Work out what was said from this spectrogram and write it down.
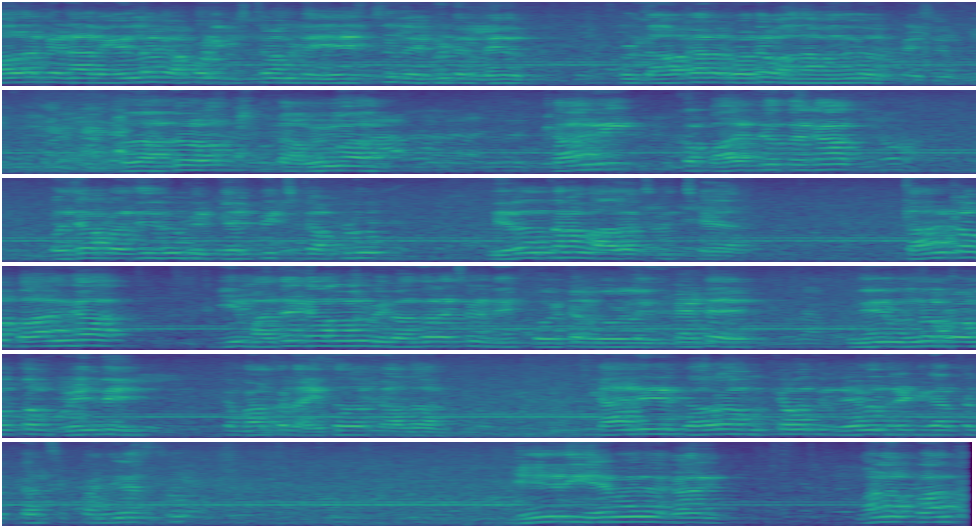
పాదొక నాలుగేళ్ళకి అప్పటికి ఇష్టం ఉంటే చేయొచ్చు లేకుంటే లేదు. ఇప్పుడు దవాఖాన పోతే వంద మందిని ఒప్పేసాను అది అందరూ ఒక అభిమానం. కానీ ఒక బాధ్యతగా ప్రజాప్రతినిధులు మీరు గెలిపించినప్పుడు నిరంతరం ఆలోచన చేయాలి. దాంట్లో భాగంగా ఈ మధ్యకాలంలో మీరు అందరూ వచ్చిన నేను కోరికలు కోరలేదు. ఎందుకంటే నేను ఉన్న ప్రభుత్వం పోయింది. ఇక మాతో అవుతుందో కాదో అనుకున్నాను కానీ నేను గౌరవ ముఖ్యమంత్రి రేవంత్ రెడ్డి గారితో కలిసి పనిచేస్తూ ఏది ఏమైనా కానీ మన ప్రాంత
